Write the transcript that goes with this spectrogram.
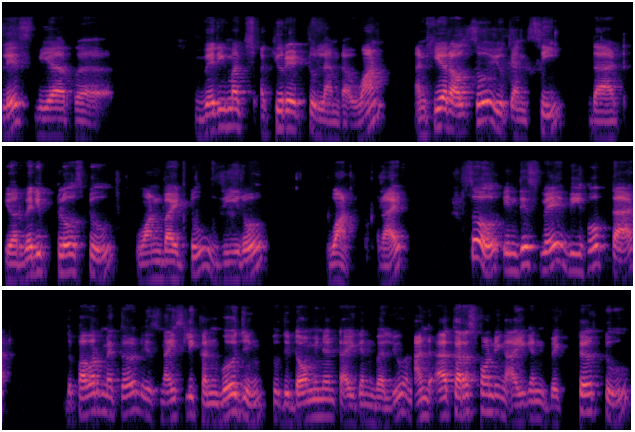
place, we are uh, very much accurate to lambda 1. And here also you can see that you are very close to 1 by 2, 0, 1, right? So in this way, we hope that the power method is nicely converging to the dominant eigenvalue and a corresponding eigenvector to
